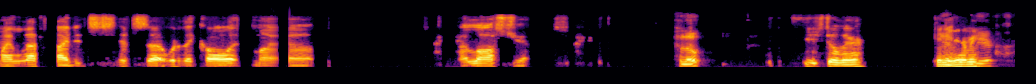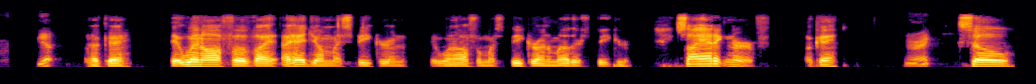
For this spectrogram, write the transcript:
my left side it's it's uh, what do they call it? My uh I lost you. Hello? You still there? Can Yep, you hear me? here. Yep. Okay. It went off of I, I had you on my speaker and it went off of my speaker on my other speaker. Sciatic nerve. Okay. All right. So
